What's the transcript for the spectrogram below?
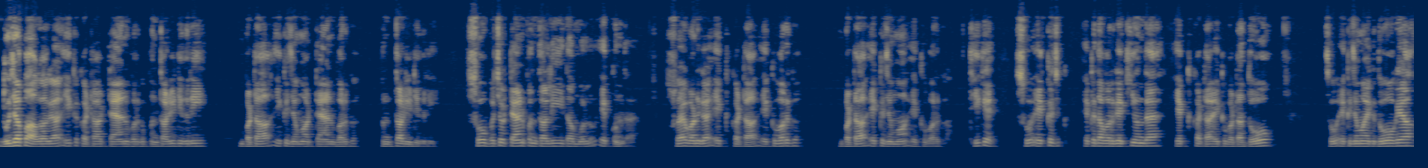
ਦੂਜਾ ਭਾਗ ਆ ਗਿਆ 1 ਘਟਾ tan ਵਰਗ 45 ਡਿਗਰੀ। ਬਟਾ 1 ਜਮਾ tan ਵਰਗ 45 ਡਿਗਰੀ। ਸੋ ਬੱਚੋ tan 45 ਦਾ ਮੁੱਲ 1 ਹੁੰਦਾ ਹੈ। ਸੋ ਇਹ ਬਣ ਗਿਆ 1 ਘਟਾ 1 ਵਰਗ, ਬਟਾ 1 ਜਮਾ 1 ਵਰਗ। ਠੀਕ ਹੈ? ਸੋ 1 1 ਦਾ ਵਰਗ ਕੀ ਹੁੰਦਾ ਹੈ? 1 ਘਟਾ 1 ਬਟਾ 2 ਸੋ 1 ਜਮਾ 1 2 ਹੋ ਗਿਆ।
